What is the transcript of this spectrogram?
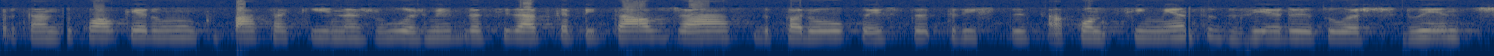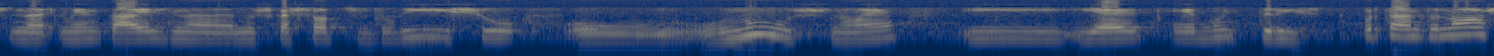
Portanto, qualquer um que passa aqui nas ruas, mesmo da cidade capital, já se deparou com este triste acontecimento de ver duas doentes mentais na, nos caixotes de lixo ou, ou nus, não é? E, e é, é, muito triste. Portanto, nós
